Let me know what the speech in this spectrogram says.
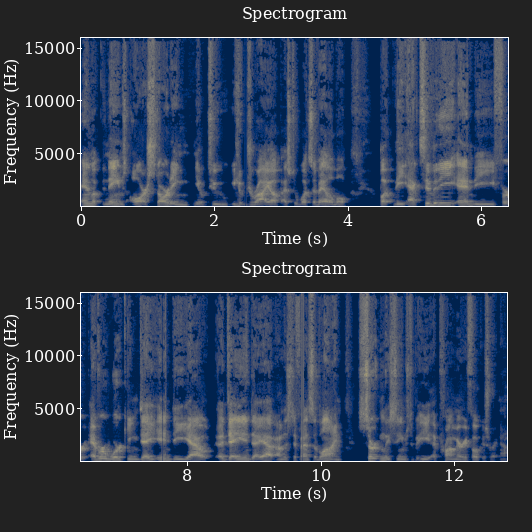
And look, the names are starting, you know, to you know dry up as to what's available. But the activity and the forever working day in day out, uh, day in day out on this defensive line certainly seems to be a primary focus right now.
